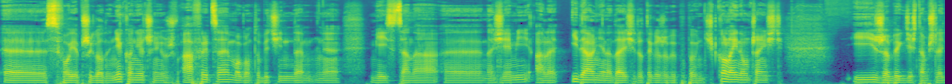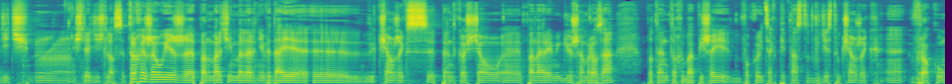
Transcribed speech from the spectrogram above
e, swoje przygody. Niekoniecznie już w Afryce, mogą to być inne miejsca na, na Ziemi, ale idealnie nadaje się do tego, żeby popełnić kolejną część i żeby gdzieś tam śledzić, mm, śledzić losy. Trochę żałuję, że pan Marcin Meller nie wydaje książek z prędkością pana Remigiusza Mroza, bo ten to chyba pisze w okolicach 15-20 książek y, w roku.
